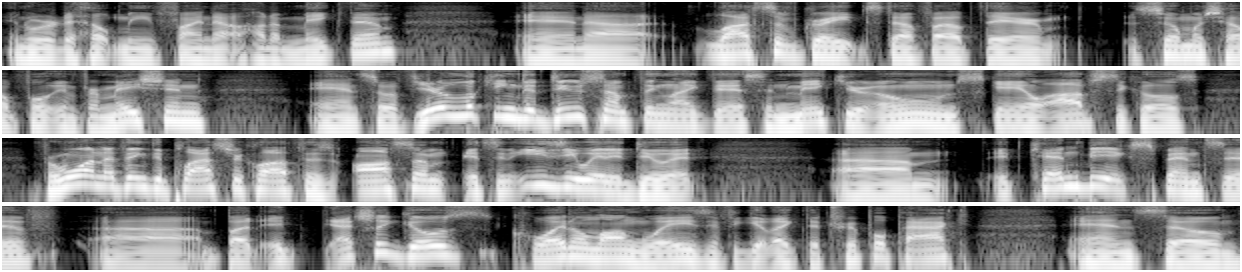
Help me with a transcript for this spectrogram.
in order to help me find out how to make them. And uh, lots of great stuff out there. So much helpful information. And so, if you're looking to do something like this and make your own scale obstacles, for one, I think the plaster cloth is awesome. It's an easy way to do it. Um, it can be expensive, uh, but it actually goes quite a long ways if you get like the triple pack. And so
